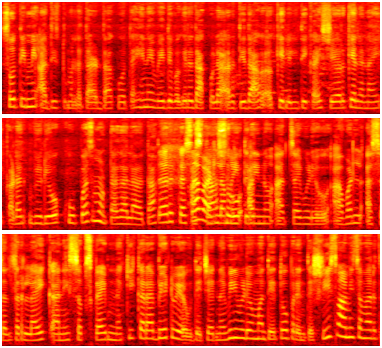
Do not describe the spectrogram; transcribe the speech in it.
सो ती मी आधीच तुम्हाला ताट दाखवत आहे. नैवेद्य वगैरे दाखवला आरती दा केलेली ती काही शेअर केलं नाही कारण व्हिडिओ खूपच मोठा झाला होता. तर कसा. वाटला आजचा व्हिडिओ आवडला असेल तर लाईक आणि सबस्क्राईब नक्की करा. भेटूया उद्याच्या नवीन व्हिडिओमध्ये. तोपर्यंत श्री स्वामी समर्थ.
